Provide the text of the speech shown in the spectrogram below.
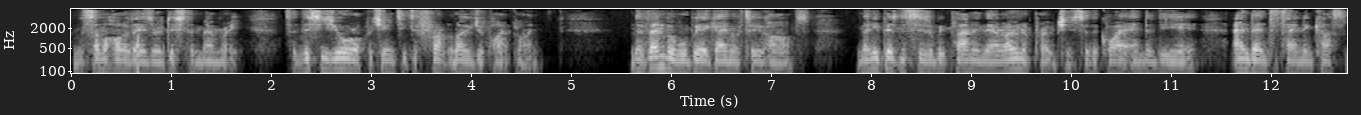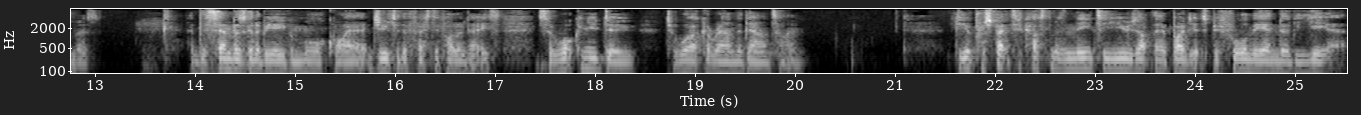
and the summer holidays are a distant memory. So this is your opportunity to front load your pipeline. November will be a game of two halves. Many businesses will be planning their own approaches to the quiet end of the year and entertaining customers. And December is going to be even more quiet due to the festive holidays. So what can you do to work around the downtime? Do your prospective customers need to use up their budgets before the end of the year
